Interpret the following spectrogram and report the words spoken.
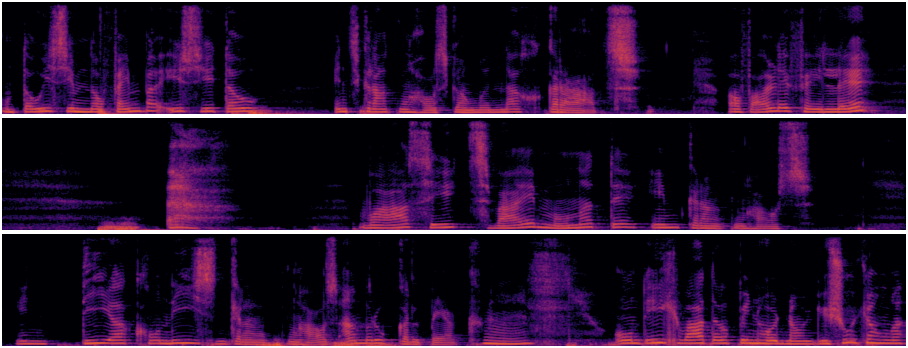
Und da ist im November ist sie da ins Krankenhaus gegangen, nach Graz. Auf alle Fälle war sie zwei Monate im Krankenhaus. In Diakoniesenkrankenhaus am Ruckelberg. Mhm. Und ich war da, bin halt noch in die Schule gegangen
